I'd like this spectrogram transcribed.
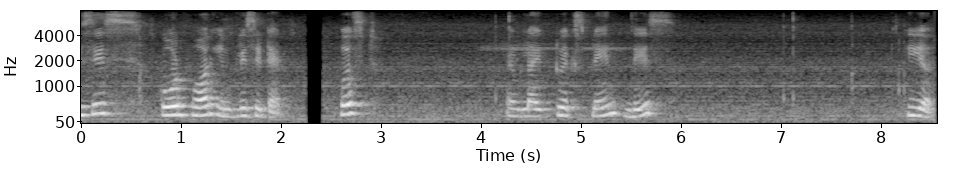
This is code for implicit app. First, I would like to explain this here.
